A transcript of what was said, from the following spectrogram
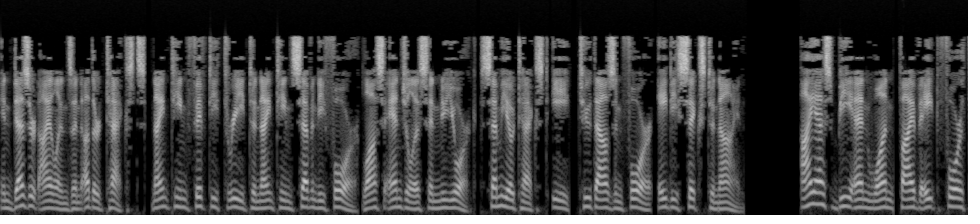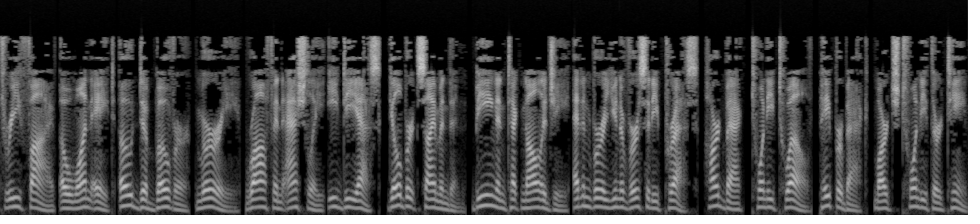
in Desert Islands and Other Texts, 1953–1974 Los Angeles and New York, Semiotext E, 2004, 86–9. ISBN 1-58435-018-0 de Bover, Murray, Roth and Ashley eds, Gilbert Simondon, Being and Technology Edinburgh University Press, hardback, 2012, paperback, March 2013.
